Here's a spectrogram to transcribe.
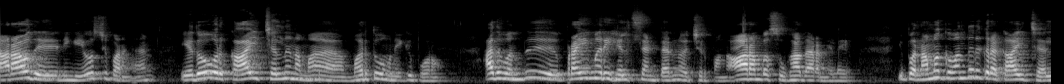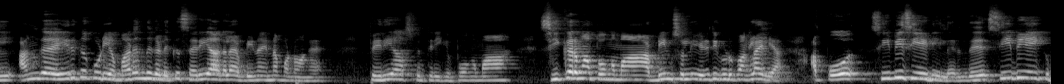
யாராவது நீங்கள் யோசிச்சு பாருங்கள் ஏதோ ஒரு காய்ச்சல்னு நம்ம மருத்துவமனைக்கு போகிறோம் அது வந்து ப்ரைமரி ஹெல்த் சென்டர்னு வச்சுருப்பாங்க. ஆரம்ப சுகாதார நிலையம். இப்போ நமக்கு வந்திருக்கிற காய்ச்சல் அங்கே இருக்கக்கூடிய மருந்துகளுக்கு சரியாகலை அப்படின்னா என்ன பண்ணுவாங்க? பெரிய ஆஸ்பத்திரிக்கு போங்கம்மா. சீக்கிரமாக போங்கம்மா அப்படின்னு சொல்லி எழுதி கொடுப்பாங்களா இல்லையா? அப்போது சிபிசிஐடியிலேருந்து சிபிஐக்கு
